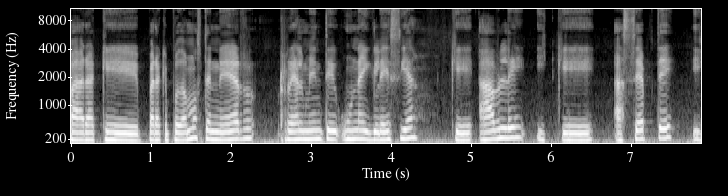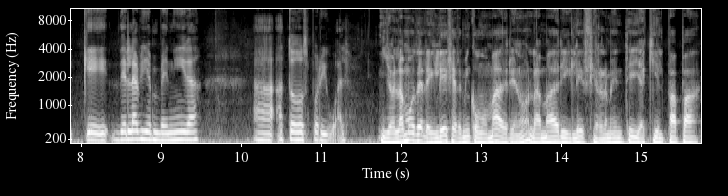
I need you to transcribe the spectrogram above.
para que, para que podamos tener realmente una iglesia que hable y que acepte y que dé la bienvenida a, todos por igual. Y hablamos de la iglesia también como madre, ¿no? La madre iglesia realmente, y aquí el Papa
